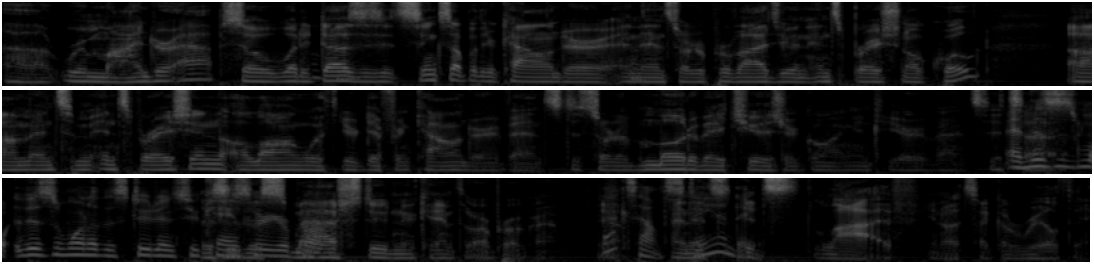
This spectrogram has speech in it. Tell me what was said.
uh, reminder app. So what it does is it syncs up with your calendar and then sort of provides you an inspirational quote um, and some inspiration along with your different calendar events to sort of motivate you as you're going into your events. It's and this a- is one- this is one of the students who this came is a through your Smash program. student who came through our program. That's And outstanding. it's, it's live. You know, it's like a real thing.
